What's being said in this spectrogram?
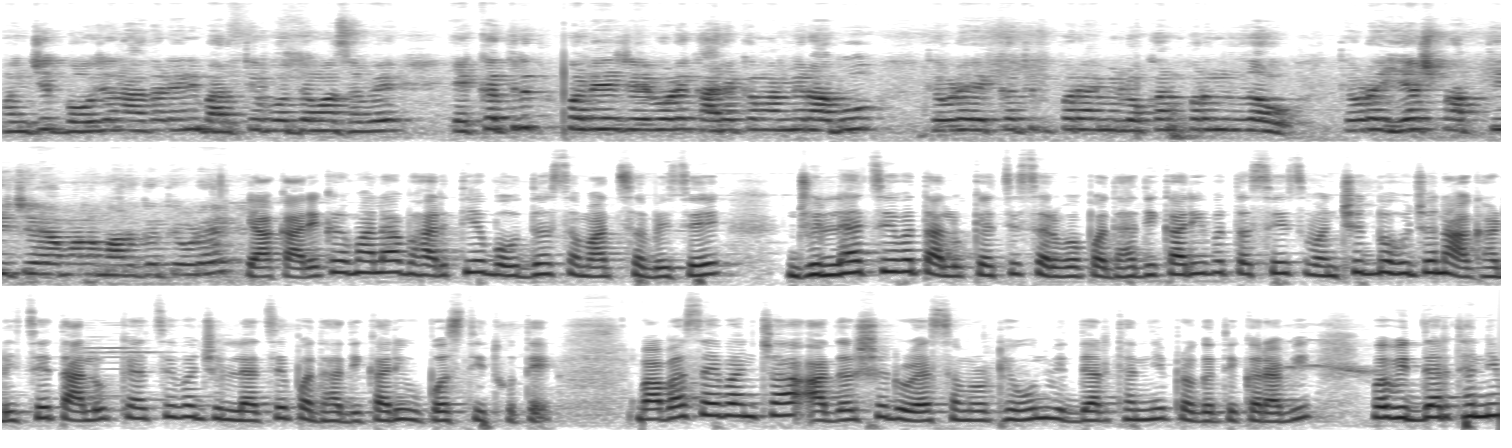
वंचित बहुजन आघाडी आणि भारतीय बौद्ध महासभे एकत्रितपणे जेवढे कार्यक्रम आम्ही राबवू तेवढे एकत्रितपणे आम्ही लोकांपर्यंत जाऊ तेवढे यश प्राप्तीचे आम्हाला मार्ग तेवढे या कार्यक्रमाला भारतीय बौद्ध समाज सभेचे जिल्ह्याचे व तालुक्याचे सर्व पदाधिकारी व तसेच वंचित बहुजन आघाडीचे तालुक्याचे व जिल्ह्याचे पदाधिकारी उपस्थित होते. बाबासाहेबांच्या आदर्श डोळ्यासमोर ठेवून विद्यार्थ्यांनी प्रगती करावी व विद्यार्थ्यांनी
